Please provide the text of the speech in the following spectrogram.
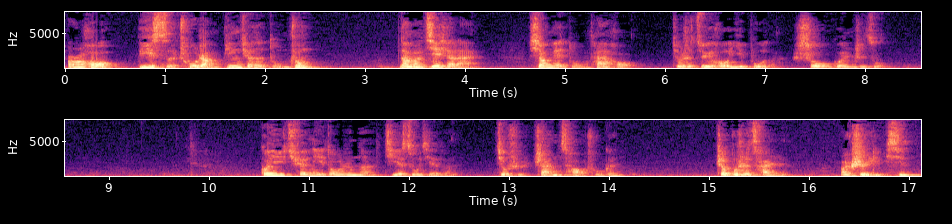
而后逼死出掌兵权的董仲，那么接下来消灭董太后就是最后一步的收官之作。关于权力斗争的结束阶段，就是斩草除根，这不是残忍。而是理性，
